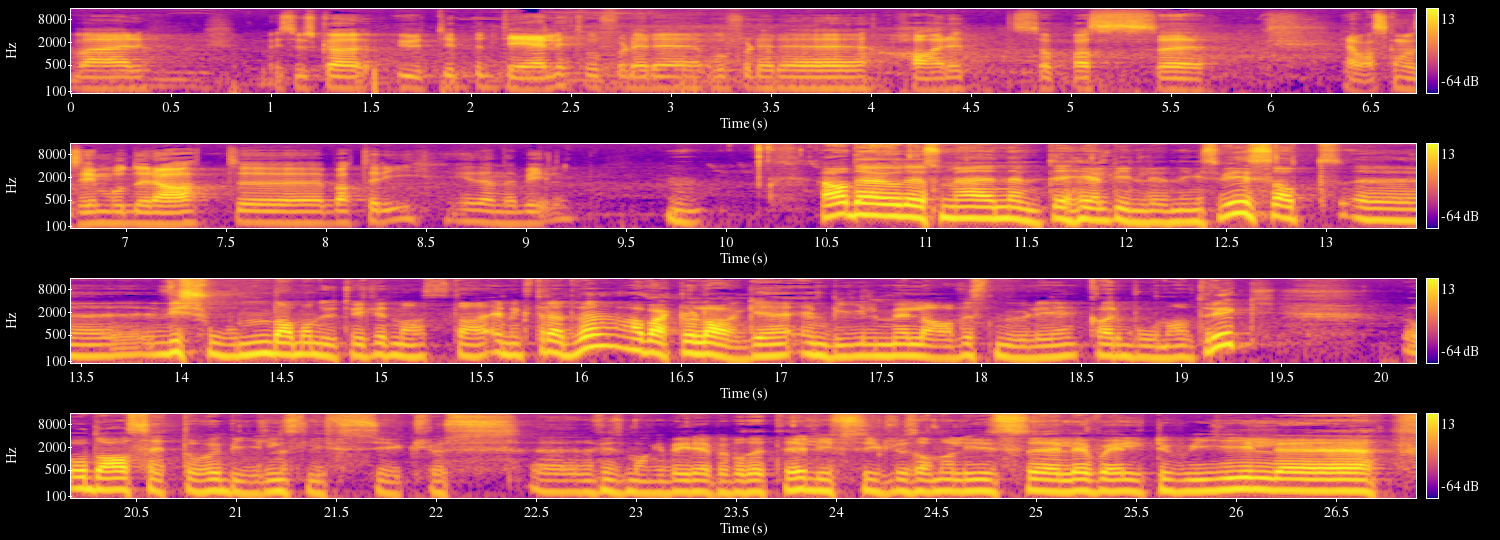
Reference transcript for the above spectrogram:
hva er Hvis du skal utdype det litt, hvorfor dere, hvorfor dere har et såpass eh, ja, hva skal man si, moderat eh, batteri i denne bilen? Mm. Ja, Det er jo det som jeg nevnte helt innledningsvis, at eh, visjonen da man utviklet Mazda MX30, har vært å lage en bil med lavest mulig karbonavtrykk. Og da sett over bilens livssyklus. Eh, det finnes mange begreper på dette. Livssyklusanalyse eller well to wheel, eh,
